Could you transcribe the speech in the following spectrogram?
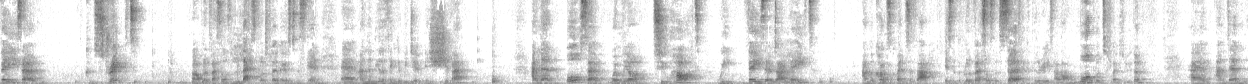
vasoconstrict our blood vessels, less blood flow goes to the skin, um, and then the other thing that we do is shiver. And then also, when we are too hot, we vasodilate, and the consequence of that is that the blood vessels that serve the capillaries allow more blood to flow through them. Um, and then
